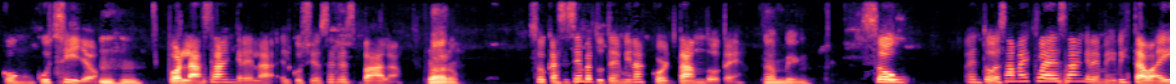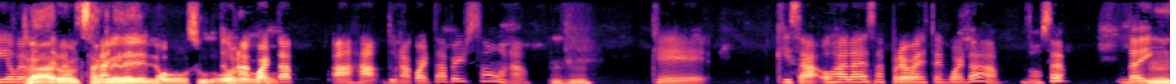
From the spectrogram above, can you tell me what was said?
con un cuchillo, por la sangre, la, el cuchillo se resbala. Claro, So, casi siempre tú terminas cortándote. también. So, en toda esa mezcla de sangre, maybe estaba ahí, obviamente, Claro, la sangre de él de, o de sudor una o... cuarta, ajá, de una cuarta persona que quizá ojalá esas pruebas estén guardadas, no sé, de ahí, Mm,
